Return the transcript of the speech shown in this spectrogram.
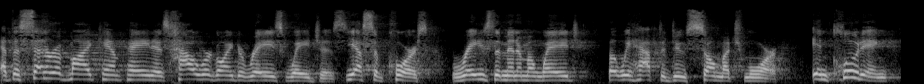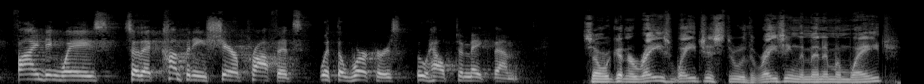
At the center of my campaign is how we're going to raise wages. Yes, of course, raise the minimum wage, but we have to do so much more, including finding ways so that companies share profits with the workers who help to make them. So we're going to raise wages through the raising the minimum wage.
